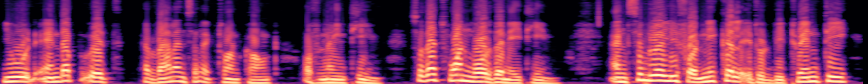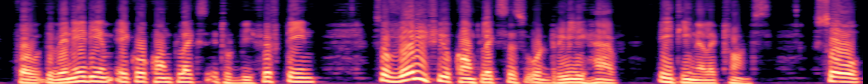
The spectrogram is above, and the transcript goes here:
you would end up with a valence electron count of 19. So, that is one more than 18 and similarly for nickel it would be 20 for the vanadium aquo complex it would be 15. So, very few complexes would really have 18 electrons. So,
